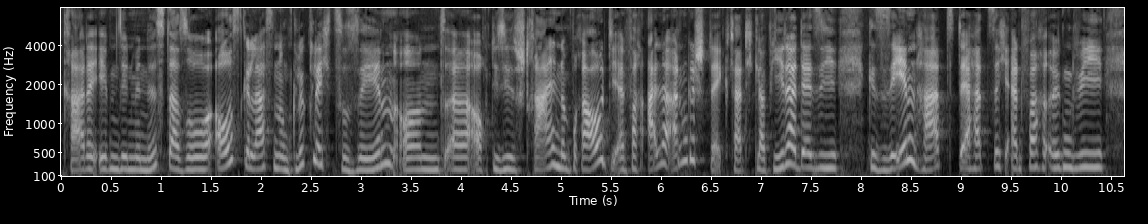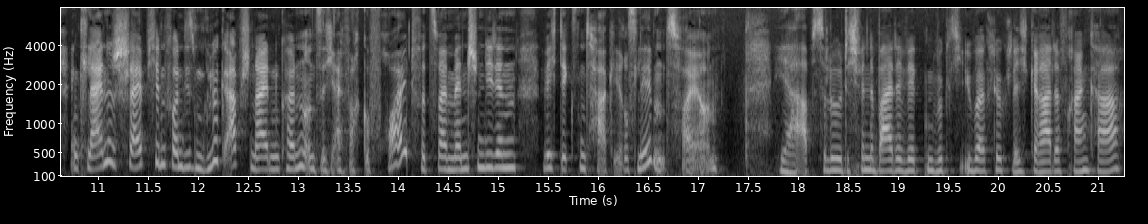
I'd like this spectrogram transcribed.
gerade eben den Minister so ausgelassen und glücklich zu sehen und äh, auch diese strahlende Braut, die einfach alle angesteckt hat. Ich glaube, jeder, der sie gesehen hat, der hat sich einfach irgendwie ein kleines Scheibchen von diesem Glück abschneiden können und sich einfach gefreut für zwei Menschen, die den wichtigsten Tag ihres Lebens feiern. Ja, absolut. Ich finde, beide wirkten wirklich überglücklich. Gerade Franka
